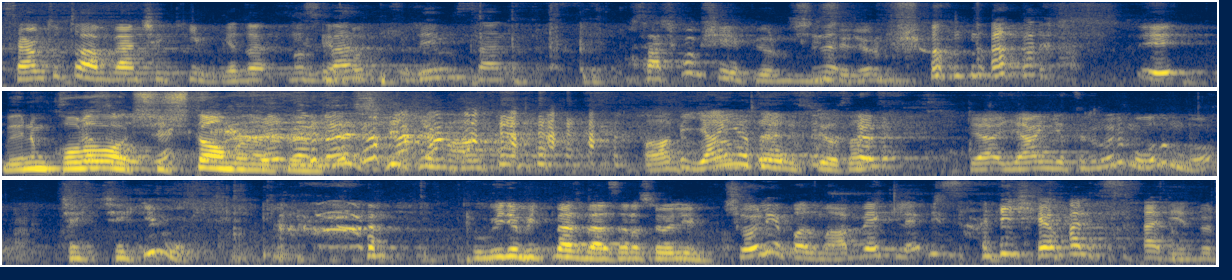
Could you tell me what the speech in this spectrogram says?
sen tut abi ben çekeyim ya da nasıl Ben yapalım? tutayım sen. Saçma bir şey yapıyorum gibi hissediyorum şu anda. e, Benim kola bak şişti amına koyayım. Abi yan yatırın istiyorsanız. ya yan yatırılır mı oğlum bu? Çek, çekeyim mi? Bu video bitmez ben sana söyleyeyim. Şöyle yapalım abi bekle. Bir saniye Kemal bir saniye dur.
